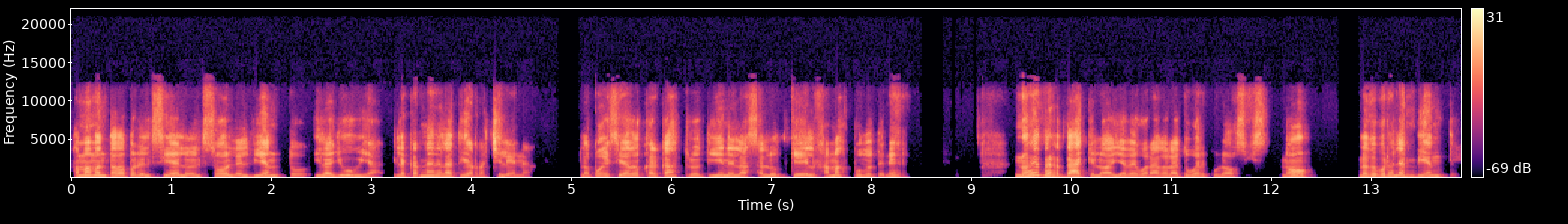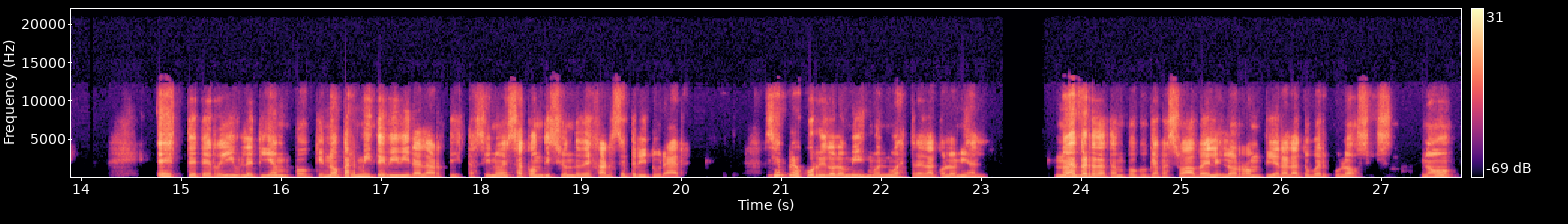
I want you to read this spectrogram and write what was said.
amamantada por el cielo, el sol, el viento y la lluvia y la carne de la tierra chilena. La poesía de Oscar Castro tiene la salud que él jamás pudo tener. No es verdad que lo haya devorado la tuberculosis, no, lo devoró el ambiente. Este terrible tiempo que no permite vivir al artista sino esa condición de dejarse triturar. Siempre ha ocurrido lo mismo en nuestra edad colonial. No es verdad tampoco que a a Belis lo rompiera la tuberculosis. No,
